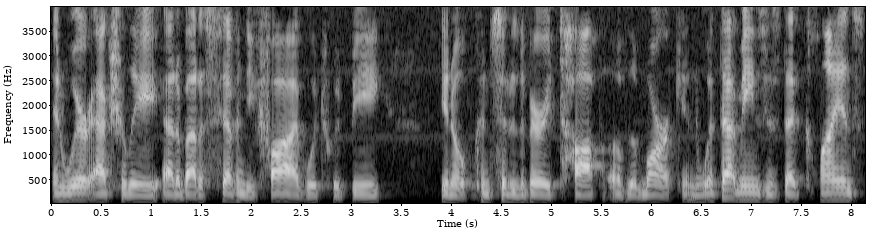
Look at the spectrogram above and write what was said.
and we're actually at about a 75, which would be, you know, considered the very top of the mark. And what that means is that clients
